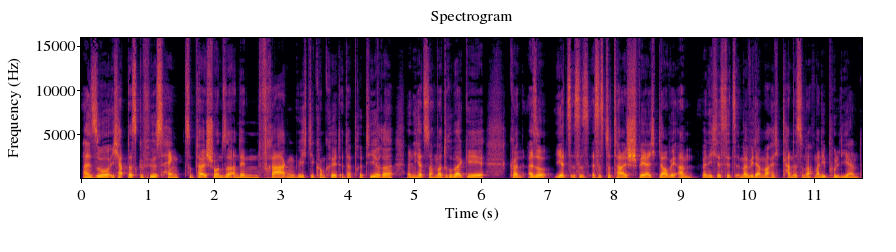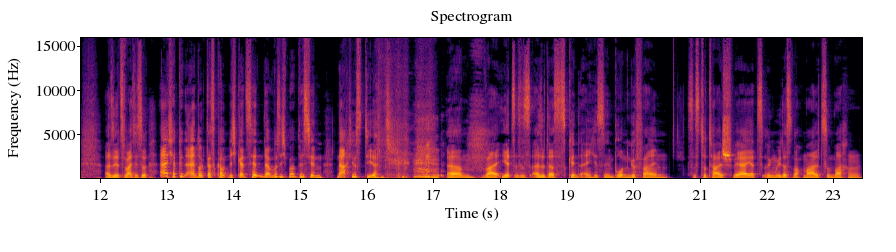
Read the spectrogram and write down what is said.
also ich habe das Gefühl, es hängt zum Teil schon so an den Fragen, wie ich die konkret interpretiere. Wenn ich jetzt noch mal drüber gehe, könnt, also jetzt ist es, es ist total schwer. Ich glaube, wenn ich das jetzt immer wieder mache, ich kann das so noch manipulieren. Also jetzt weiß ich so, ah, ich habe den Eindruck, das kommt nicht ganz hin. Da muss ich mal ein bisschen nachjustieren, ähm, weil jetzt ist es, also das Kind eigentlich ist in den Brunnen gefallen. Es ist total schwer jetzt irgendwie das noch mal zu machen,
